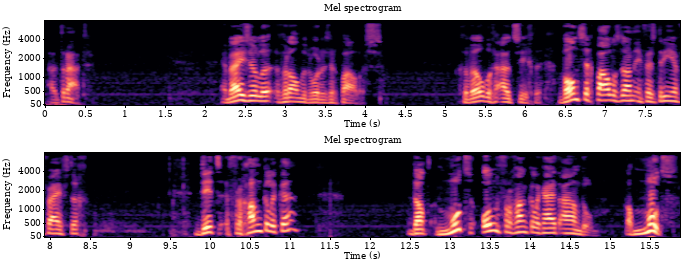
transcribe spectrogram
Uiteraard. En wij zullen veranderd worden, zegt Paulus. Geweldige uitzichten. Want, zegt Paulus dan in vers 53, dit vergankelijke, dat moet onvergankelijkheid aandoen. Dat moet.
